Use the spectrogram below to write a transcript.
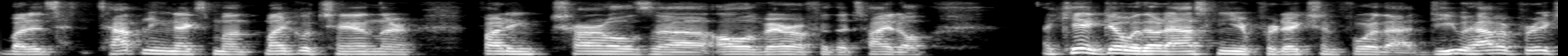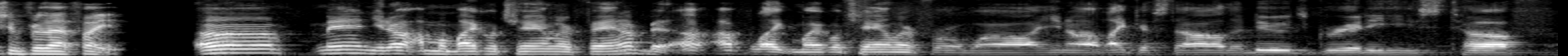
but it's, it's happening next month. Michael Chandler fighting Charles uh, Oliveira for the title. I can't go without asking your prediction for that. Do you have a prediction for that fight? Um, man, you know I'm a Michael Chandler fan. I've been I've liked Michael Chandler for a while. You know I like his style. The dude's gritty. He's tough.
